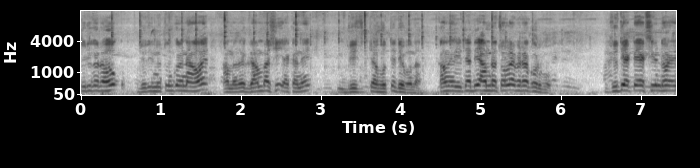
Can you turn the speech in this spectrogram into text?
তৈরি করা হোক যদি নতুন করে না হয় আমাদের গ্রামবাসী এখানে ব্রিজটা হতে দেব না। কারণ এটা দিয়ে আমরা চলাফেরা করব। যদি একটা অ্যাক্সিডেন্ট হয়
